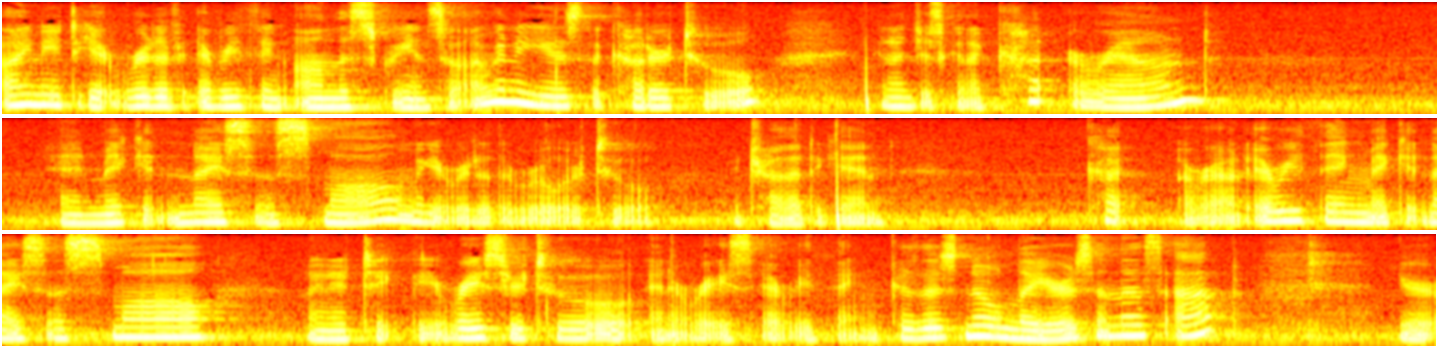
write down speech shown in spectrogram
I need to get rid of everything on the screen. So I'm going to use the cutter tool, and I'm just going to cut around and make it nice and small. Let me get rid of the ruler tool. Let me try that again. Cut around everything, make it nice and small. I'm going to take the eraser tool and erase everything because there's no layers in this app. You're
